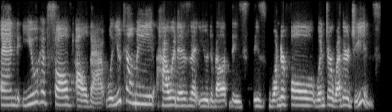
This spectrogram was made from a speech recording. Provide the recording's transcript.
And you have solved all that. Will you tell me how it is that you developed these these wonderful winter weather jeans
